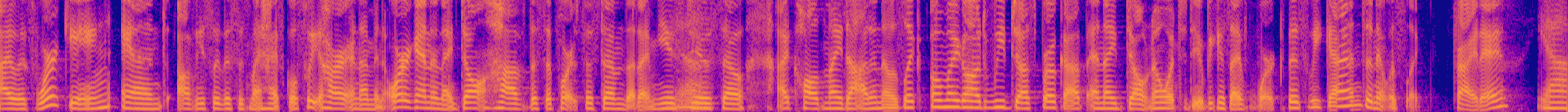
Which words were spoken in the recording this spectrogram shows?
I was working, and obviously, this is my high school sweetheart, and I'm in Oregon, and I don't have the support system that I'm used Yeah. to. So I called my dad, and I was like, oh my God, we just broke up, and I don't know what to do because I've work this weekend. And it was like Friday. Yeah.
